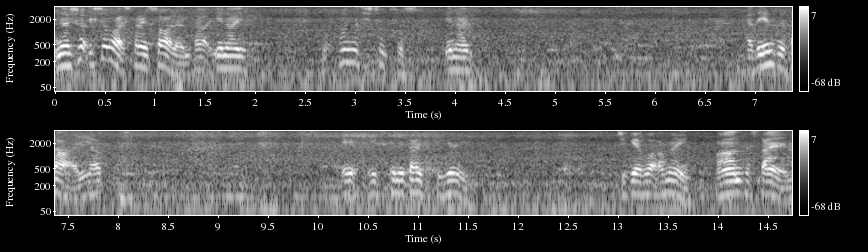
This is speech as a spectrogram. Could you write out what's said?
No, it's, it's all right staying silent, but you know, why not just talk to us? You know, at the end of the day, I, it, it's going to go for you. You get what I mean? I understand.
